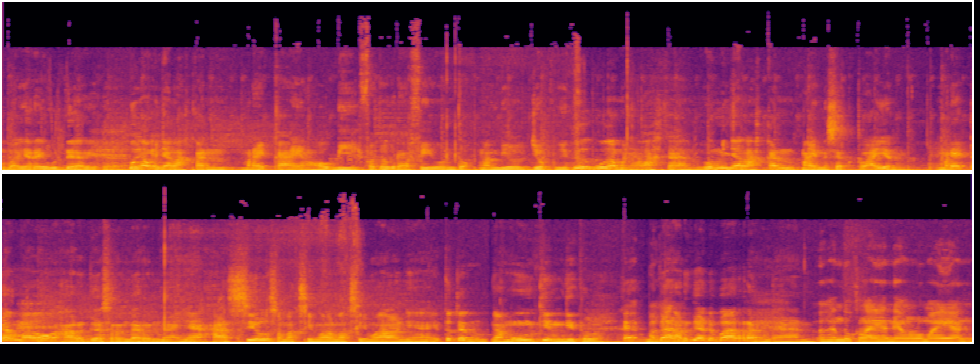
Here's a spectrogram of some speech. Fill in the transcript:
mau bayar ya udah gitu. Gua nggak menyalahkan mereka yang hobi fotografi untuk ngambil job gitu. Gua nggak menyalahkan. Gue menyalahkan mindset klien. Mereka mau harga serendah-rendahnya, hasil semaksimal-maksimalnya. Itu kan nggak mungkin gitu loh. Kayak Ada bahkan- harga ada barang kan. bahkan tuh klien yang lumayan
